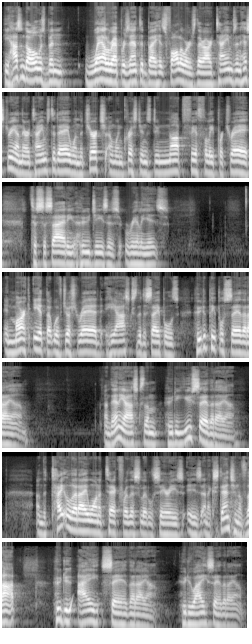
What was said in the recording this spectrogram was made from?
He hasn't always been well represented by his followers. There are times in history and there are times today when the church and when Christians do not faithfully portray to society who Jesus really is. In Mark 8, that we've just read, he asks the disciples, Who do people say that I am? And then he asks them, Who do you say that I am? And the title that I want to take for this little series is an extension of that. Who do I say that I am? Who do I say that I am?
